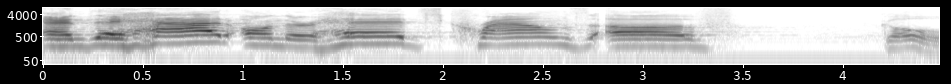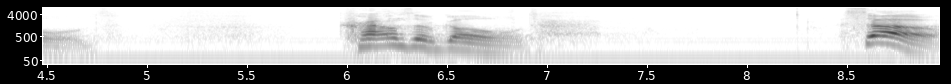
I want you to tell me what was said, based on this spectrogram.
and they had on their heads crowns of gold. Crowns of gold. So,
